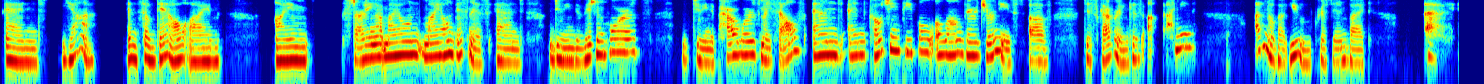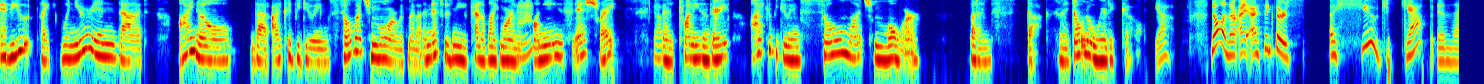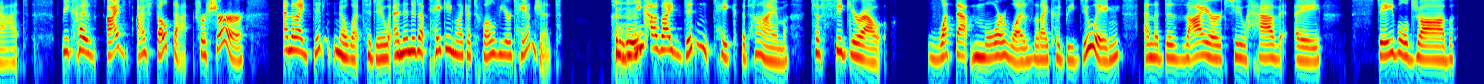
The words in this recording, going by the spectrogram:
and yeah. And so now I'm I'm starting up my own my own business and doing the vision boards doing the power words myself and and coaching people along their journeys of discovering because I, I mean i don't know about you kristen but uh, have you like when you're in that i know that i could be doing so much more with my life and this was me kind of like more in the Mhm. 20s ish right Yep. and 20s and 30s i could be doing so much more but i'm stuck and i don't know where to go Yeah. No, and there I, I think there's a huge gap in that because I've I've felt that for sure. And then I didn't know what to do and ended up taking like a 12 year tangent Mhm. because I didn't take the time to figure out what that more was that I could be doing and the desire to have a stable job,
